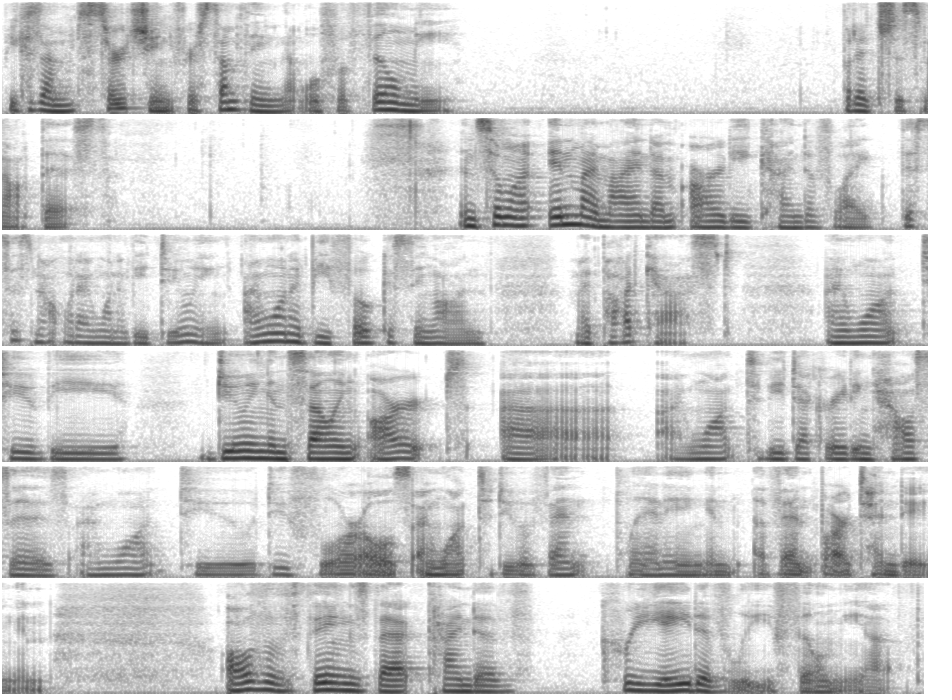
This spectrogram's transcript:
because I'm searching for something that will fulfill me. But it's just not this. And so in my mind, I'm already kind of like, this is not what I want to be doing. I want to be focusing on my podcast. I want to be doing and selling art. Uh, I want to be decorating houses. I want to do florals. I want to do event planning and event bartending and all the things that kind of creatively fill me up.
